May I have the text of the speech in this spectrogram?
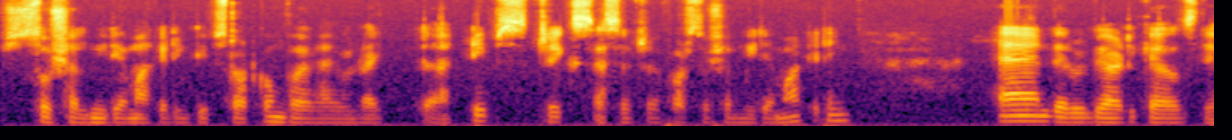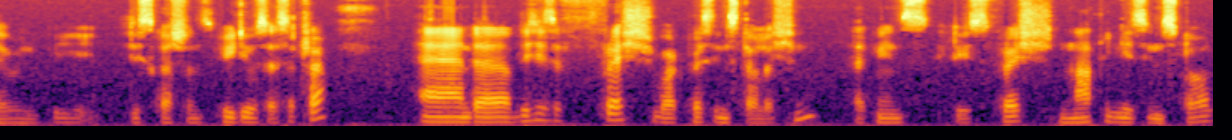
social media marketing tips.com where I will write uh, tips, tricks, etc. for social media marketing and there will be articles, there will be discussions, videos, etc. And uh, this is a fresh WordPress installation. That means it is fresh, nothing is installed,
